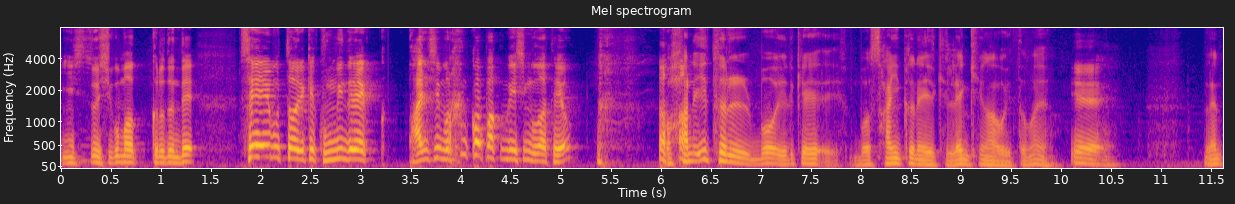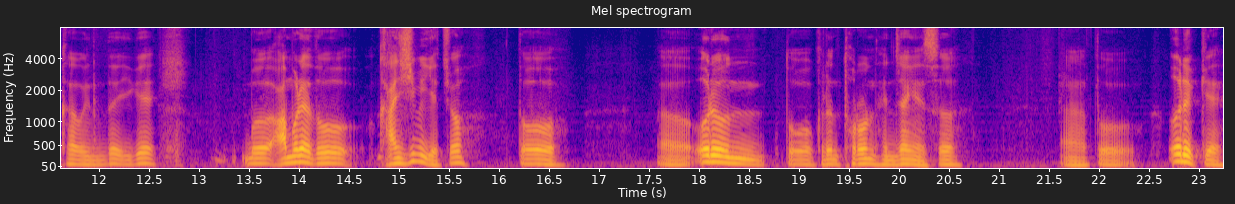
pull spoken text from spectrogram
있으시고 막 그러던데 새해부터 이렇게 국민들의 관심을 한껏 받고 계신 것 같아요. 뭐 한 이틀 뭐 이렇게 뭐 상위권에 이렇게 랭킹하고 있더만요. 예. 랭크하고 있는데 이게 뭐 아무래도 관심이겠죠. 또 어, 어려운 또 그런 토론 현장에서 아, 또 어렵게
